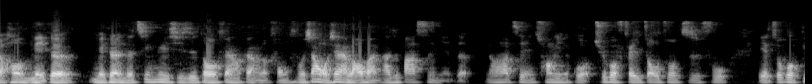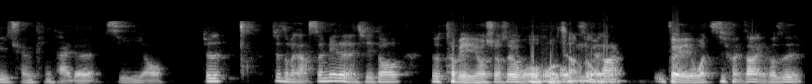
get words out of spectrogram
然后每个每个人的经历其实都非常非常的丰富，像我现在老板他是八四年的，然后他之前创业过，去过非洲做支付，也做过币圈平台的 CEO，就是就怎么讲，身边的人其实都就特别优秀，所以我我我基本上对我基本上也都是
